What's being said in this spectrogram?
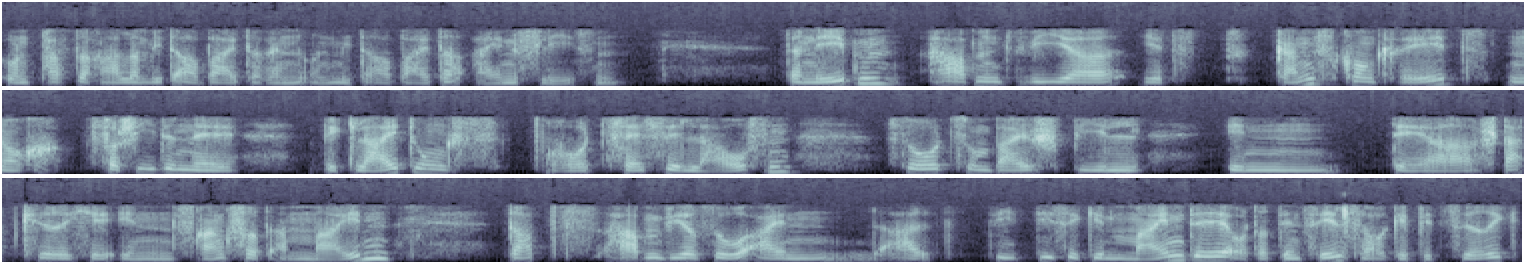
und pastoraler Mitarbeiterinnen und Mitarbeiter einfließen. Daneben haben wir jetzt ganz konkret noch verschiedene Begleitungsprozesse laufen, so zum Beispiel in der Stadtkirche in Frankfurt am Main. Dort haben wir so ein, die, diese Gemeinde oder den Seelsorgebezirk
